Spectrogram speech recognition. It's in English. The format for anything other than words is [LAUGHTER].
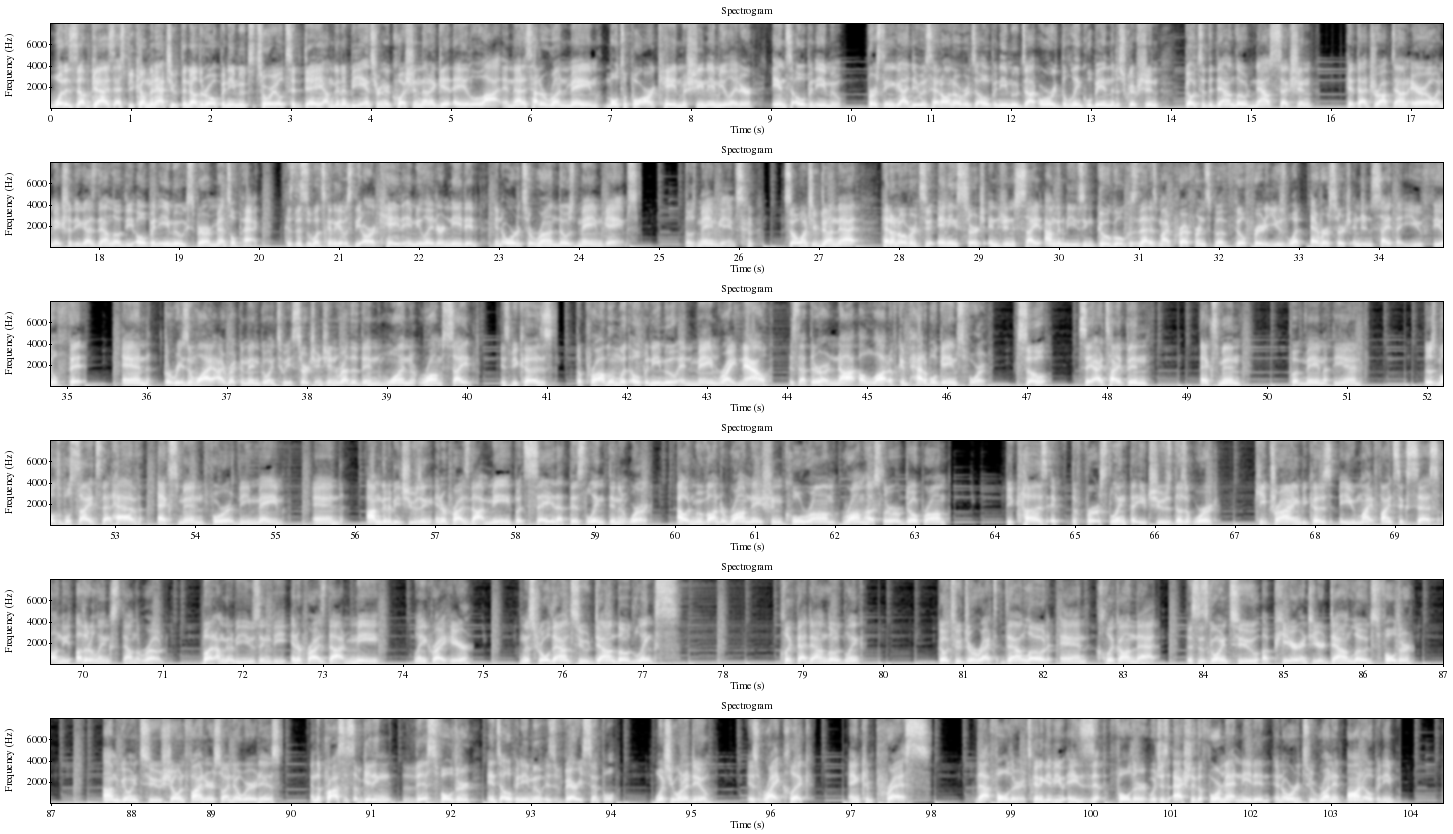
What is up guys, SB coming at you with another OpenEmu tutorial. Today I'm going to be answering a question that I get a lot, and that is how to run MAME, Multiple Arcade Machine Emulator, into OpenEmu. First thing you gotta do is head on over to openemu.org, the link will be in the description. Go to the download now section, hit that drop down arrow, and make sure that you guys download the OpenEmu Experimental Pack, because this is what's going to give us the arcade emulator needed in order to run those MAME games. Those MAME games. [LAUGHS] so once you've done that, head on over to any search engine site. I'm gonna be using Google because that is my preference, but feel free to use whatever search engine site that you feel fit. And the reason why I recommend going to a search engine rather than one ROM site is because the problem with OpenEmu and MAME right now is that there are not a lot of compatible games for it. So say I type in X-Men, put MAME at the end. There's multiple sites that have X-Men for the MAME, and I'm gonna be choosing emuparadise.me, but say that this link didn't work. I would move on to ROM Nation, Cool ROM, ROM Hustler, or Dope ROM. Because if the first link that you choose doesn't work, keep trying because you might find success on the other links down the road. But I'm gonna be using the emuparadise.me link right here. I'm gonna scroll down to download links, click that download link, go to direct download and click on that. This is going to appear into your downloads folder. I'm going to show in Finder so I know where it is. And the process of getting this folder into OpenEmu is very simple. What you want to do is right click and compress that folder. It's going to give you a zip folder, which is actually the format needed in order to run it on OpenEmu.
